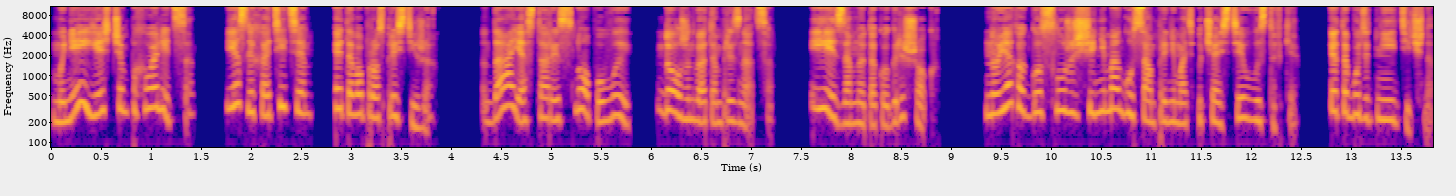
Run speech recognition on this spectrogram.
Мне есть чем похвалиться. Если хотите, это вопрос престижа. Да, я старый сноб, увы, должен в этом признаться. Есть за мной такой грешок. Но я, как госслужащий, не могу сам принимать участие в выставке. Это будет неэтично.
